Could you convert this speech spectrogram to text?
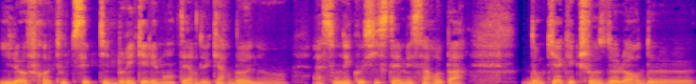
il offre toutes ces petites briques élémentaires de carbone à son écosystème et ça repart. Donc il y a quelque chose de l'ordre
